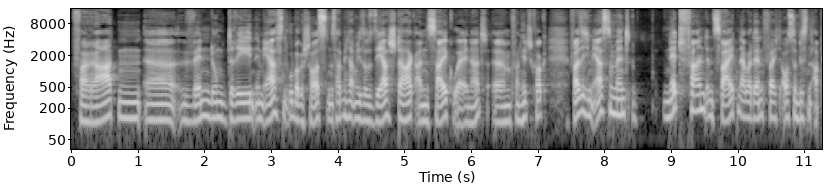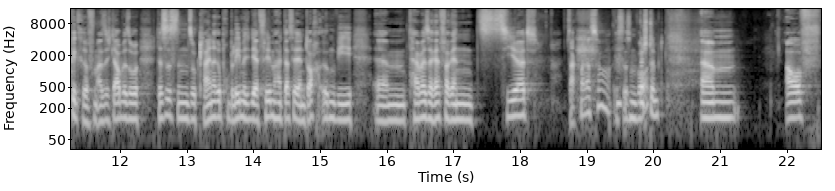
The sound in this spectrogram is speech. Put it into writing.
verraten, äh, Wendung drehen im ersten Obergeschoss. Und das hat mich irgendwie so sehr stark an Psycho erinnert ähm, von Hitchcock, was ich im ersten Moment nett fand, im zweiten aber dann vielleicht auch so ein bisschen abgegriffen. Also ich glaube so, das sind so kleinere Probleme, die der Film hat, dass er dann doch irgendwie ähm, teilweise referenziert, sagt man das so? Ist das ein Wort? Bestimmt. Ähm, auf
